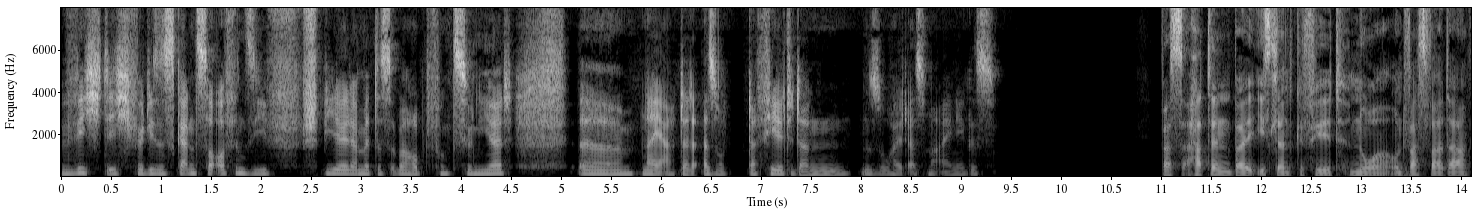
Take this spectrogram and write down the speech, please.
wichtig für dieses ganze Offensivspiel, damit das überhaupt funktioniert. Ähm, naja, da, also da fehlte dann so halt erstmal einiges. Was hat denn bei Island gefehlt, Noah, und was war da?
